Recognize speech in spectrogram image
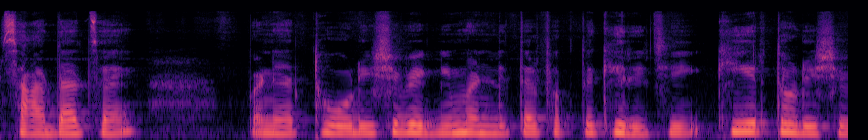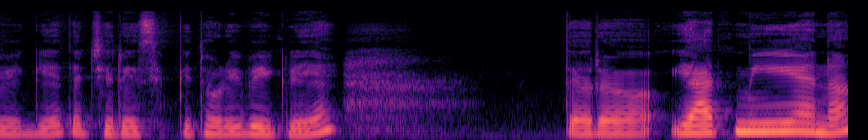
साधाच आहे पण यात थोडीशी वेगळी म्हणली तर फक्त खिरीची खीर थोडीशी वेगळी आहे त्याची रेसिपी थोडी वेगळी आहे. तर यात मी आहे ना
